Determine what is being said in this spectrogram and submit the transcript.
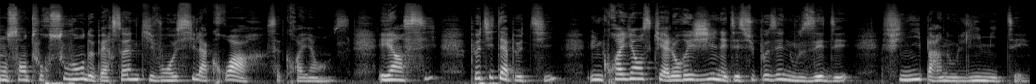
On s'entoure souvent de personnes qui vont aussi la croire, cette croyance. Et ainsi, petit à petit, une croyance qui à l'origine était supposée nous aider finit par nous limiter.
